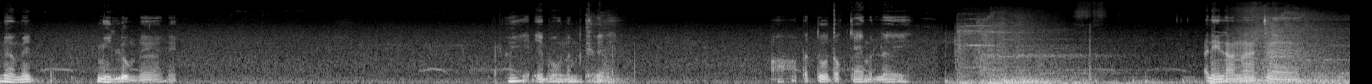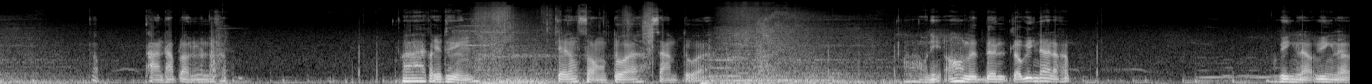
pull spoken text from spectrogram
ไม่ไม่มีหลุมเลยเนี่ยเฮ้ยไอ้วงนั้นคืออะไรอ๋อประตูตกใจหมดเลย อันนี้เราน่าจะกับฐานทัพเราแล้วนะครับว้าก็จะถึงเจอต้องสองตัวสามตัวอ๋อนี่อ๋อหรือเดินเราวิ่งได้แล้วครับ วิ่งแล้ววิ่งแล้ว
